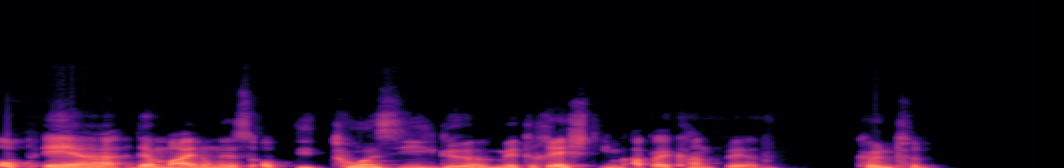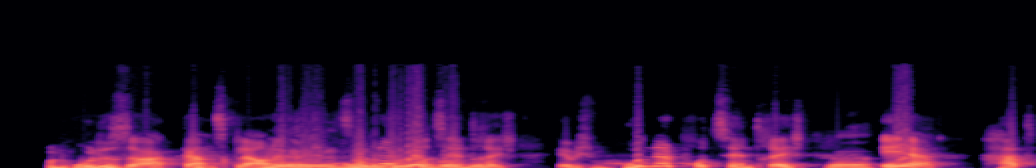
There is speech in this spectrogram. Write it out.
ob er der Meinung ist, ob die Toursiege mit Recht ihm aberkannt werden könnten. Und Ulle sagt ganz klar, und da Ja, ich ja, ihm das ist eine gute 100% Antwort, ne? recht, gebe ich ihm 100% recht, Ja, er hat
